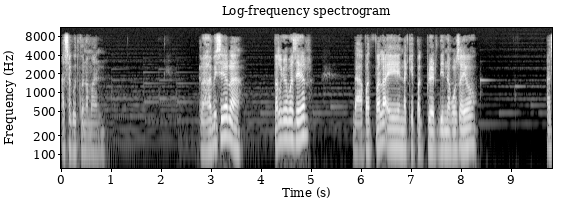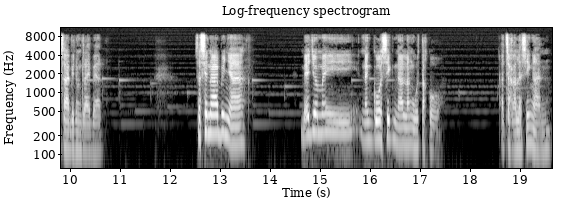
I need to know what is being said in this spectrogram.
Nasagot ko naman. Grabe sir ah. Talaga ba sir? Dapat pala eh nakipag-flirt din ako sa'yo. Ang sabi ng driver. Sa sinabi niya, medyo may nag-go signal ang utak ko. At sa kalasingan,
